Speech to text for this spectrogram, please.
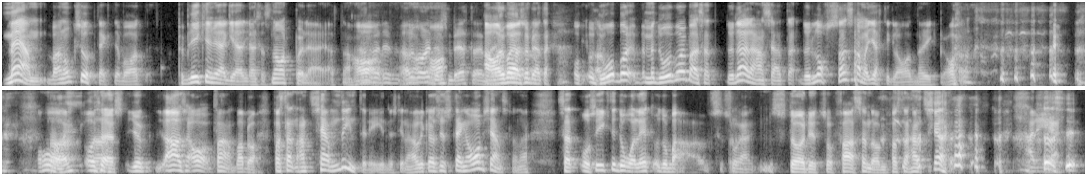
Men vad han också upptäckte var att publiken reagerade ganska snart på det där. Att, Ja, jaha, det, ja, det var det ja. du som berättade. Ja, det var jag som berättade. Och, och då, bör, men då var det bara så att då lärde han sig att då låtsades han vara jätteglad när det gick bra. Ja, och så ja. alltså, ja, fan vad bra. Fast han, han kände inte det innerst inne. Han lyckades ju stänga av känslorna. Så att, och så gick det dåligt och då bara så- såg han störd ut så fasen då. Fast han kände... Är-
